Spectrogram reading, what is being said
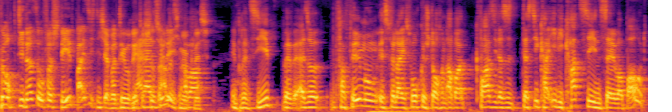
ob die das so versteht, weiß ich nicht, aber theoretisch ist alles möglich. im Prinzip, also Verfilmung ist vielleicht hochgestochen, aber quasi, dass, dass die KI die Cutscenes selber baut,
